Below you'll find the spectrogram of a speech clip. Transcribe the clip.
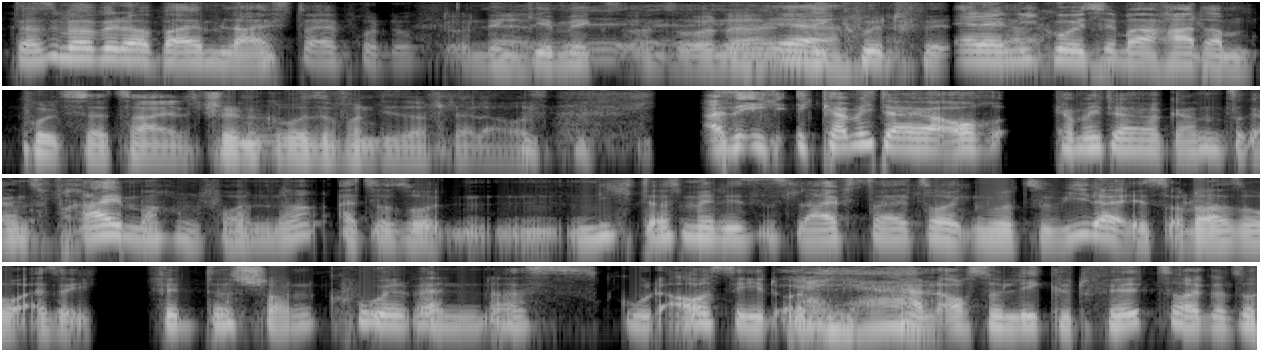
das sind wir wieder beim Lifestyle-Produkt und den Gimmicks und so, ne? Ja. Liquid Fit. Ja, der Nico ist immer hart am Puls der Zeit. Schöne Grüße von dieser Stelle aus. Also ich, ich kann mich da ja auch, kann mich da ja ganz, ganz frei machen von, ne? Also so, nicht, dass mir dieses Lifestyle-Zeug nur zuwider ist oder so. Also ich finde das schon cool, wenn das gut aussieht und Ja, ja. kann auch so Liquid Fill-Zeug und so.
